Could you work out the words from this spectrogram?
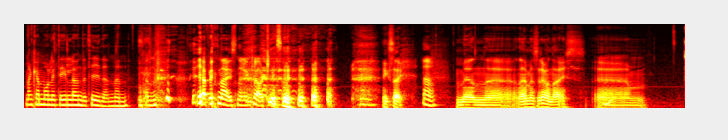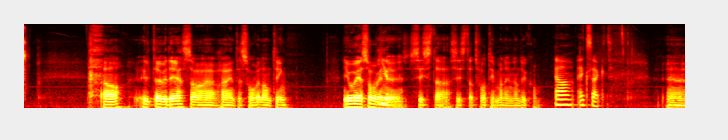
Man kan må lite illa under tiden men sen jävligt nice när det är klart liksom. Exakt Ja. Men, eh, nej men så det var nice Ehm, Ja, utöver det så har jag, inte sovit någonting Jo jag sov ju nu sista, sista två timmarna innan du kom Ja, exakt. Eh,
